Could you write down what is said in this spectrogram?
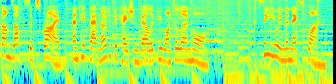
Thumbs up, subscribe, and hit that notification bell if you want to learn more. See you in the next one.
